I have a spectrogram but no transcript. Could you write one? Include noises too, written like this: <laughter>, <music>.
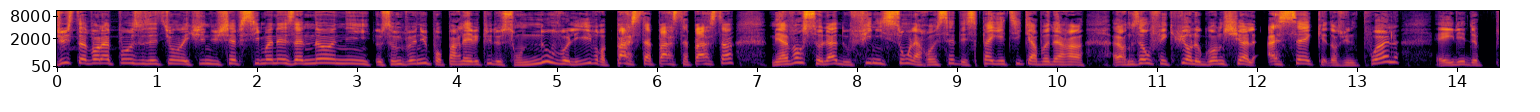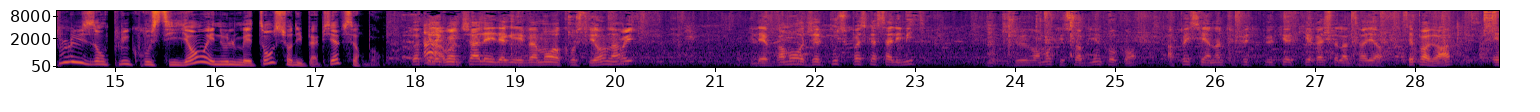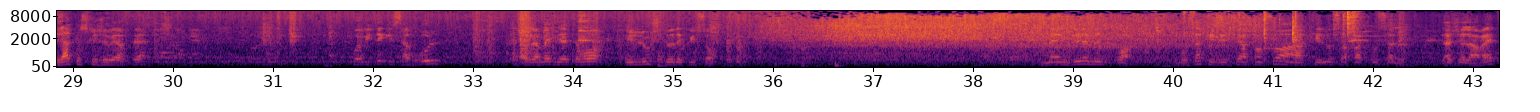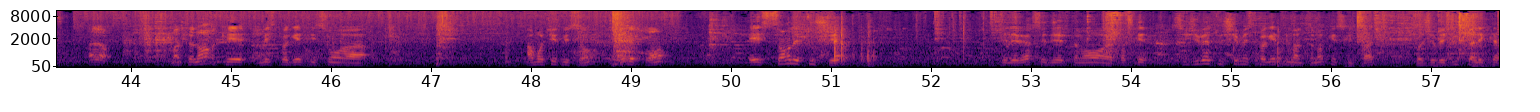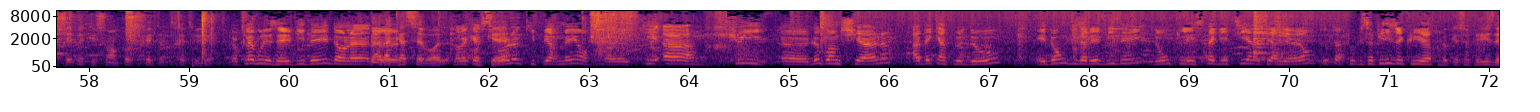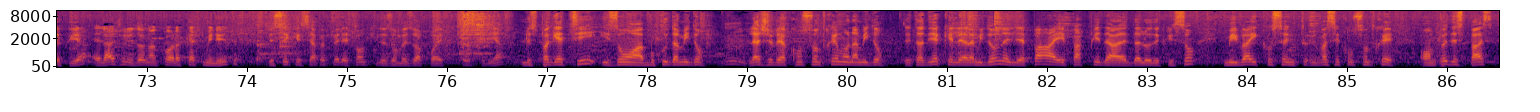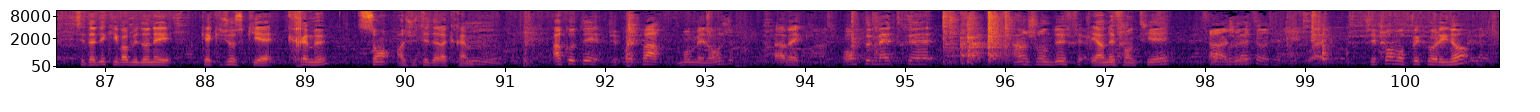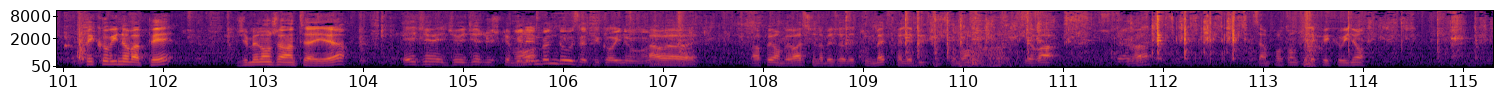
Juste avant la pause, nous étions dans les cuisines du chef Simone Zanoni. Nous sommes venus pour parler avec lui de son nouveau livre, Pasta, Pasta, Pasta. Mais avant cela, nous finissons la recette des spaghettis carbonara. Alors, nous avons fait cuire le guanciale à sec dans une poêle et il est de plus en plus croustillant et nous le mettons sur du papier absorbant. Donc Ah, le oui. guanciale, il est vraiment croustillant là. Oui. Il est vraiment, je le pousse presque à sa limite. Je veux vraiment qu'il soit bien croquant. Après, s'il y a un petit peu de qui reste à l'intérieur, c'est pas grave. Et là, qu'est-ce que je vais faire? Pour éviter que ça brûle, on va mettre directement une louche d'eau de cuisson. Même deux, même trois. C'est pour ça que j'ai fait attention à que l'eau soit pas trop salée. Là, je l'arrête. Alors, maintenant que mes spaghettis sont à, à moitié cuisson, je les prends et sans les toucher, je les verse directement. euh, Parce que si je vais toucher mes spaghettis maintenant, qu'est-ce qui se passe? Je vais juste les casser parce qu'ils sont encore très très très durs. Donc là, vous les avez vidés dans la, Dans la le- casserole. dans la casserole qui permet, euh, qui a cuit euh, le guanciale avec un peu d'eau. Et donc, vous avez vidé donc, les spaghettis à l'intérieur. Fait. pour que ça finisse de cuire. Donc ils sont finis de cuire. Et là, je lui donne encore 4 minutes. Je sais que c'est à peu près le temps qu'ils ont besoin pour être croustillants. Les spaghettis, ils ont beaucoup d'amidon. Là, je vais concentrer mon amidon. C'est-à-dire que l'amidon, il n'est pas éparpillé dans, dans l'eau de cuisson, mais il va, il se concentrer en peu d'espace. C'est-à-dire qu'il va me donner quelque chose qui est crémeux sans ajouter de la crème. À côté, je prépare mon mélange avec. On peut mettre un jaune d'œuf et un œuf entier. Ah, vais mettre- faire un Ouais. Je prends mon pecorino, pecorino vape, je mélange à l'intérieur et je, je vais dire justement. Il y a une bonne dose là, de pecorino. hein. Ah ouais, ouais. Après, on verra si on a besoin de tout mettre. Et les buts, justement, verras. Tu vois C'est important que les pecorino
